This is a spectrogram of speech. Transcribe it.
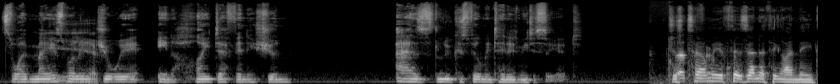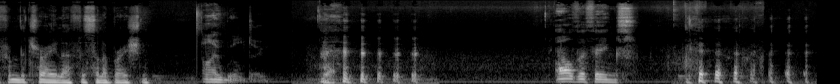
So I may as well enjoy it in high definition as Lucasfilm intended me to see it. Just That's tell me if there's anything I need from the trailer for celebration. I will do. All the things.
